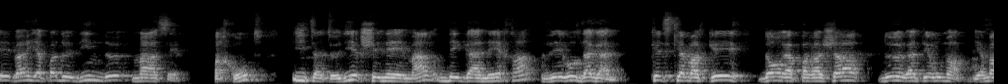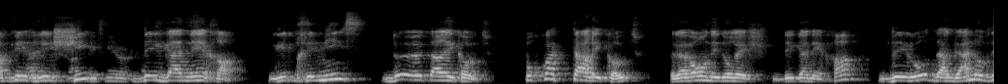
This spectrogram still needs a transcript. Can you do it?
eh bien, il n'y a pas de digne de Maaser. Par contre, il va te dire, chez Nehemar, Deganecha, Vero Dagan. Qu'est-ce qui a marqué dans la paracha de la Terouma Il y a marqué Réchit Deganecha, les prémices de ta récolte. Pourquoi ta récolte? Là-bas, on est d'Oresh, Deganecha, Vero Dagan of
